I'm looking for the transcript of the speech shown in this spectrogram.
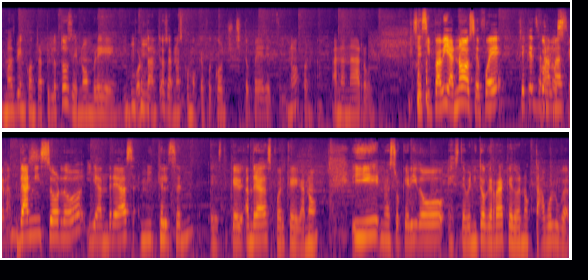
más bien contra pilotos de nombre importante, o sea, no es como que fue con Chuchito Pérez, ¿no? Con Ana Narro, Ceci Pavía, no, se fue, chéquense Con nada más, grandes. Dani Sordo y Andreas Mikkelsen, este, que Andreas fue el que ganó. Y nuestro querido este, Benito Guerra quedó en octavo lugar.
